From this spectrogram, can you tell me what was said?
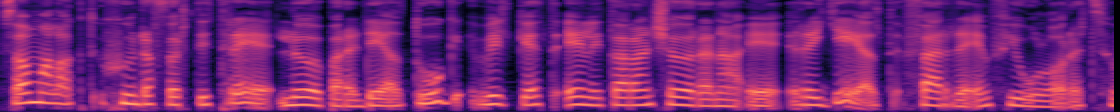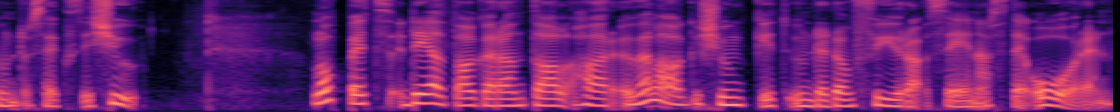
Sammanlagt 143 löpare deltog, vilket enligt arrangörerna är rejält färre än fjolårets 167. Loppets deltagarantal har överlag sjunkit under de fyra senaste åren.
